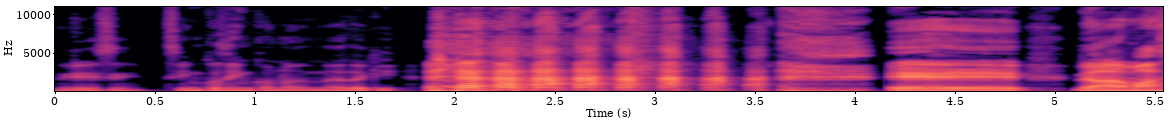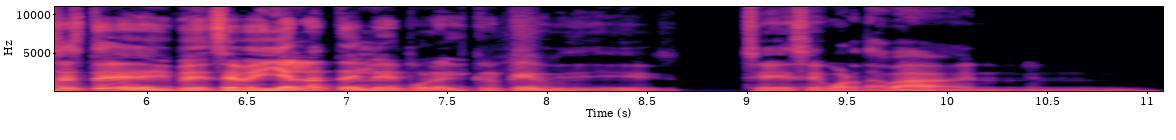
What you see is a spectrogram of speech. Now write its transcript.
sí, sí, 5-5, no, no es de aquí. Eh, nada más, este, se veía en la tele, por ahí creo que eh, se, se guardaba en, en,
